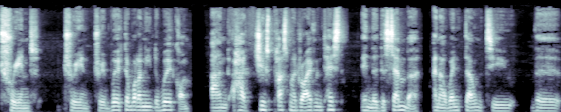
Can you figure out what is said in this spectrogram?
trained, trained, trained, worked on what I needed to work on. And I had just passed my driving test in the December and I went down to the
